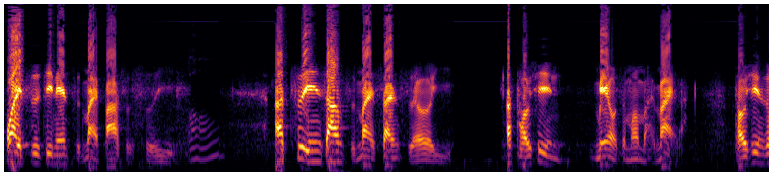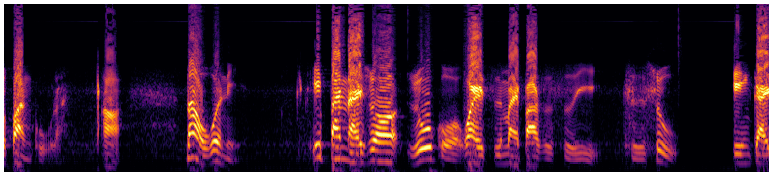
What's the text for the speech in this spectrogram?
外资今天只卖八十四亿哦，啊，自营商只卖三十二亿，啊，投信没有什么买卖了。投信是换股了啊，那我问你，一般来说，如果外资卖八十四亿，指数应该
